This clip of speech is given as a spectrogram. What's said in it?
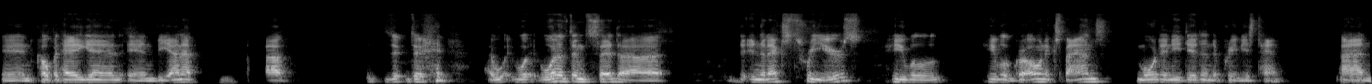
in Copenhagen, in Vienna. Uh, the, the, one of them said, uh, in the next three years, he will he will grow and expand more than he did in the previous 10. And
